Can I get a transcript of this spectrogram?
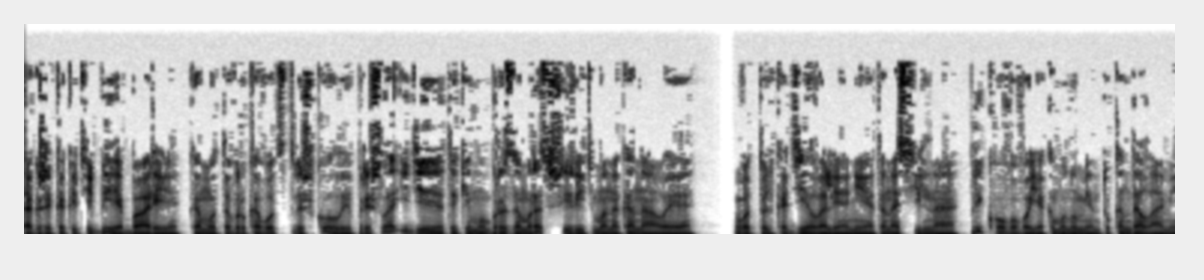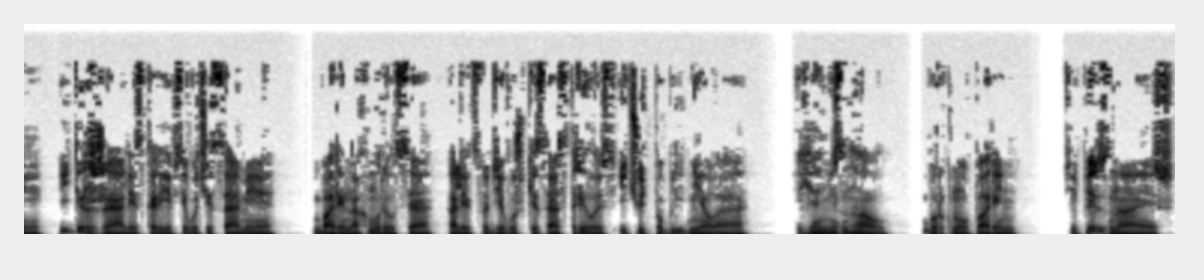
Так же, как и тебе, Барри, кому-то в руководстве школы пришла идея таким образом расширить моноканалы. Вот только делали они это насильно, приковывая к монументу кандалами, и держали, скорее всего, часами. Барин нахмурился, а лицо девушки заострилось и чуть побледнело. «Я не знал», — буркнул парень. «Теперь знаешь»,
